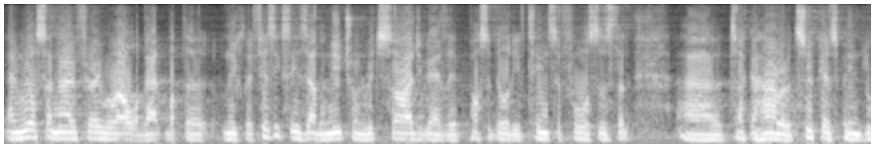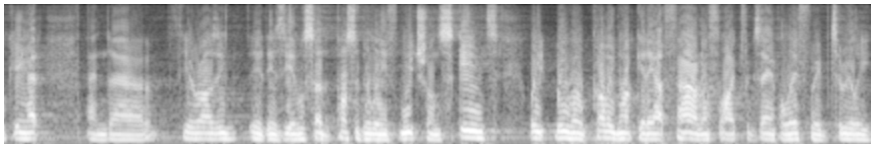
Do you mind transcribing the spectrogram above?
And we also know very well about what the nuclear physics is on the neutron-rich side. We have the possibility of tensor forces that uh, Takaharu Otsuka has been looking at and uh, theorising. There's also the possibility of neutron skins. We, we will probably not get out far enough, like for example FRIB, to really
